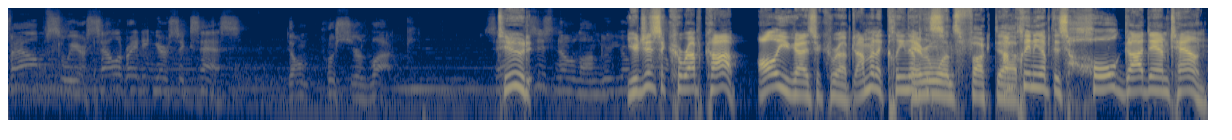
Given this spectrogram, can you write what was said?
Phelps, we are celebrating your success. Don't push your luck. Dude, Sanders is no longer your You're just a corrupt cop. All you guys are corrupt. I'm gonna clean up. this- Everyone's fucked up. I'm cleaning up this whole goddamn town.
